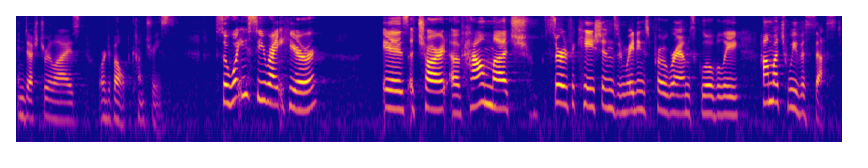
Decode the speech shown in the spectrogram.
industrialized or developed countries. So what you see right here is a chart of how much certifications and ratings programs globally, how much we've assessed.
